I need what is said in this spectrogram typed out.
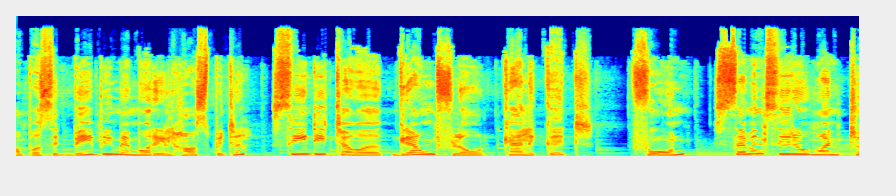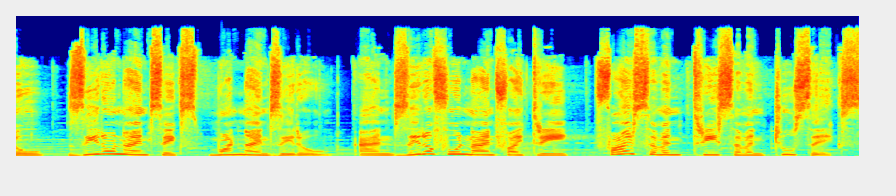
opposite baby memorial hospital C D tower ground floor Calicut. Phone seven zero one two zero nine six one nine zero and zero four nine five three 573726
